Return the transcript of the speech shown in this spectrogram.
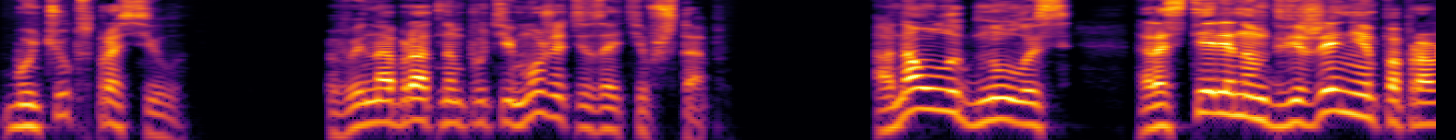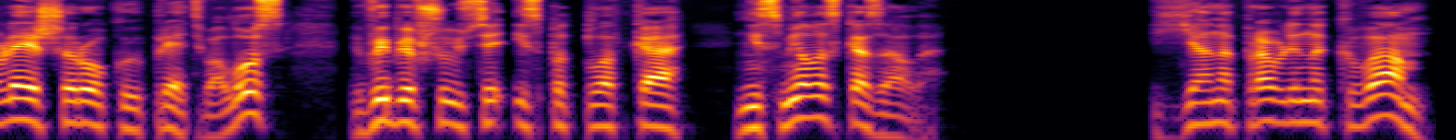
Бунчук спросил, «Вы на обратном пути можете зайти в штаб?» Она улыбнулась, растерянным движением поправляя широкую прядь волос, выбившуюся из-под платка, не смело сказала. «Я направлена к вам»,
